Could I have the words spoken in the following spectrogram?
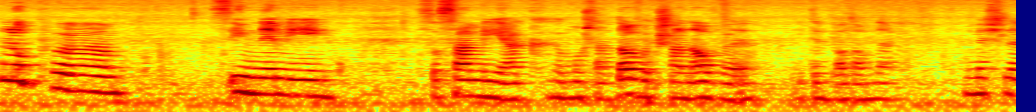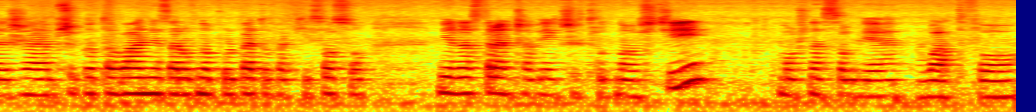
lub e, z innymi sosami jak musztardowy, chrzanowy i tym podobne. Myślę, że przygotowanie zarówno pulpetów, jak i sosu nie nastręcza większych trudności. Można sobie łatwo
